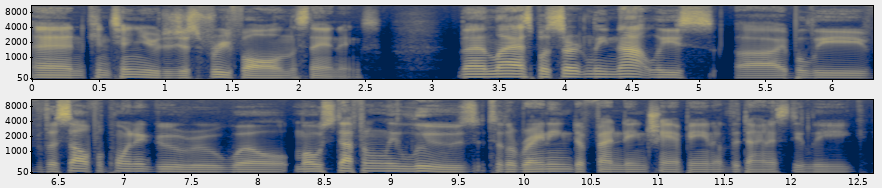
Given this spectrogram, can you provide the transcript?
and continue to just free fall in the standings. Then, last but certainly not least, uh, I believe the self appointed guru will most definitely lose to the reigning defending champion of the Dynasty League.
